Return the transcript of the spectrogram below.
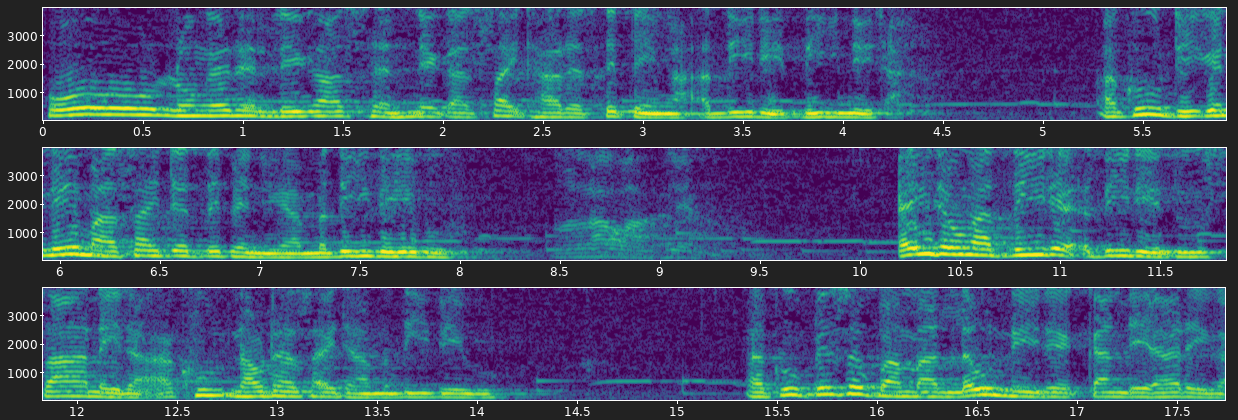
ဟိုးလွန်ခဲ့တဲ့၄50နှစ်ကစိုက်ထားတဲ့တစ်ပင်ကအသီးတွေသီးနေတာအခုဒီကနေ့မှစိုက်တဲ့တစ်ပင်တွေကမသီးသေးဘူးမှန်လားပါဗျာအဲ့ဒီတုန်းကသီးတဲ့အသီးတွေသူစားနေတာအခုနောက်ထပ်စိုက်တာမသီးသေးဘူး အခုပစ္စုပန်မှာလုံနေတဲ့ကံတရားတွေက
